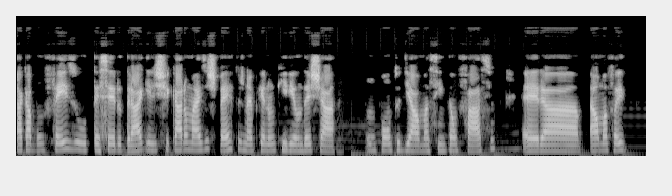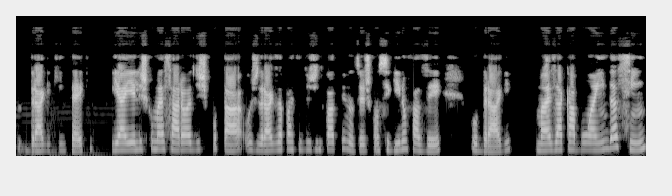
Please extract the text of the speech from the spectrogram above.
a Kabum fez o terceiro drag, eles ficaram mais espertos, né? Porque não queriam deixar um ponto de alma assim tão fácil. Era. A alma foi drag Quintec. E aí eles começaram a disputar os drags a partir dos 24 minutos. Eles conseguiram fazer o drag, mas a Kabum ainda assim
